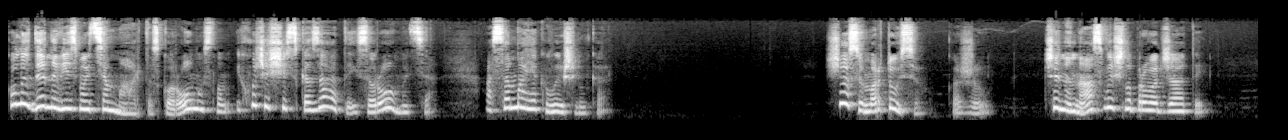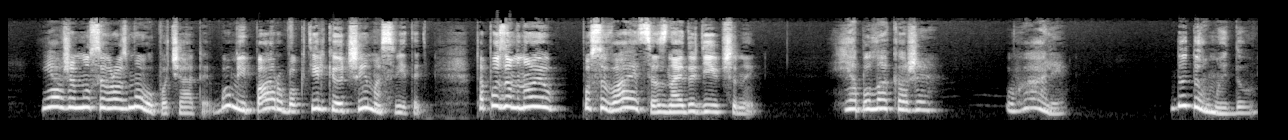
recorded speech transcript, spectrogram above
Коли де не візьметься Марта з коромислом і хоче щось сказати і соромиться, а сама як вишенька. Що си, Мартусю? кажу. Чи не нас вийшло проводжати? Я вже мусив розмову почати, бо мій парубок тільки очима світить, та поза мною посувається знайду дівчини. Я була, каже, в Галі. Додому йду.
